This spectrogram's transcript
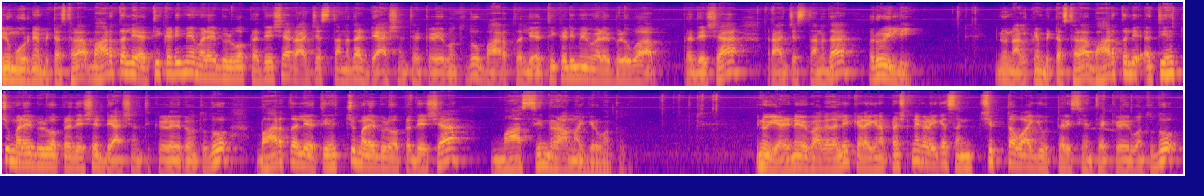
ಇನ್ನು ಮೂರನೇ ಬಿಟ್ಟ ಸ್ಥಳ. ಭಾರತದಲ್ಲಿ ಅತಿ ಕಡಿಮೆ ಮಳೆ ಬೀಳುವ ಪ್ರದೇಶ ರಾಜಸ್ಥಾನದ ಡ್ಯಾಶ್ ಅಂತ ಹೇಳಿ ಕೇಳಿರುವಂಥದ್ದು. ಭಾರತದಲ್ಲಿ ಅತಿ ಕಡಿಮೆ ಮಳೆ ಬೀಳುವ ಪ್ರದೇಶ ರಾಜಸ್ಥಾನದ ರುಯ್ಲಿ. ಇನ್ನು ನಾಲ್ಕನೇ ಬಿಟ್ಟ ಸ್ಥಳ ಭಾರತದಲ್ಲಿ ಅತಿ ಹೆಚ್ಚು ಮಳೆ ಬೀಳುವ ಪ್ರದೇಶ ಡ್ಯಾಶ್ ಅಂತ ಕೇಳಿರುವಂಥದ್ದು. ಭಾರತದಲ್ಲಿ ಅತಿ ಹೆಚ್ಚು ಮಳೆ ಬೀಳುವ ಪ್ರದೇಶ ಮಾಸಿನ್ ರಾಮ್ ಆಗಿರುವಂಥದ್ದು. ಇನ್ನು ಎರಡನೇ ವಿಭಾಗದಲ್ಲಿ ಕೆಳಗಿನ ಪ್ರಶ್ನೆಗಳಿಗೆ ಸಂಕ್ಷಿಪ್ತವಾಗಿ ಉತ್ತರಿಸಿ ಅಂತ ಕೇಳಿರುವಂಥದ್ದು.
